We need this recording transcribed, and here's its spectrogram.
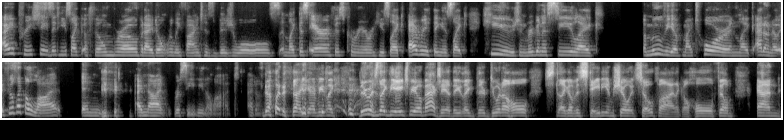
I appreciate that he's like a film bro, but I don't really find his visuals and like this era of his career where he's like everything is like huge and we're gonna see like a movie of my tour and like I don't know, it feels like a lot and I'm not receiving a lot. I don't know. No, like I mean, like there was like the HBO Max. Yeah, they like they're doing a whole like of a stadium show at SoFi, like a whole film. And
